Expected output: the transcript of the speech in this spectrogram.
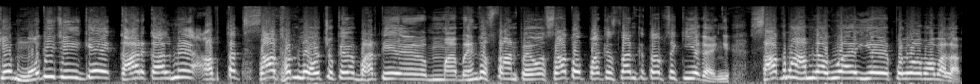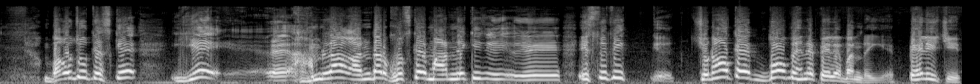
कि मोदी जी के कार्यकाल में अब तक सात हमले हो चुके हैं भारतीय हिंदुस्तान पे, और सातों पाकिस्तान की तरफ़ से किए गएँगे सातवां हमला हुआ है ये पुलवामा वाला। बावजूद इसके, ये हमला अंदर घुस के मारने की स्थिति, चुनाव के दो महीने पहले बन रही है। पहली चीज़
